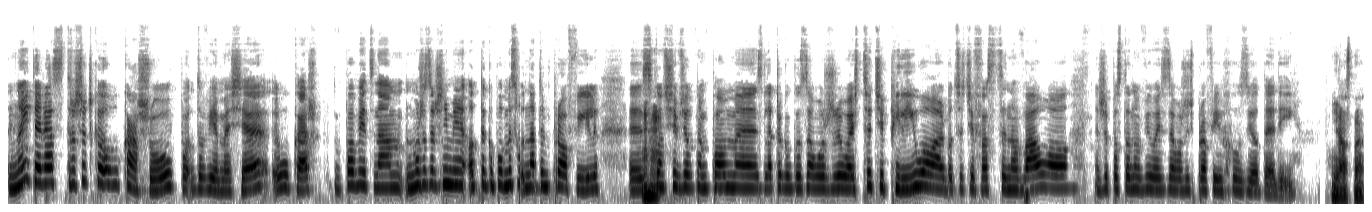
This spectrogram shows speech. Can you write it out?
No i teraz troszeczkę o Łukaszu dowiemy się. Łukasz, powiedz nam, może zacznijmy od tego pomysłu na ten profil. Y, skąd mhm. się wziął ten pomysł, dlaczego go założyłeś, co cię piliło albo co cię fascynowało, że postanowiłeś założyć profil Who's Your Daddy? Jasne.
